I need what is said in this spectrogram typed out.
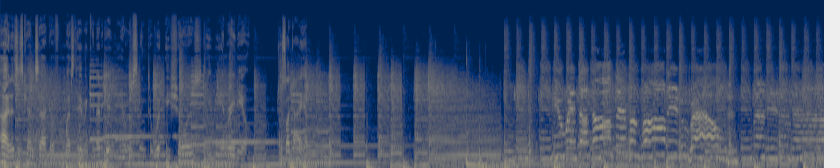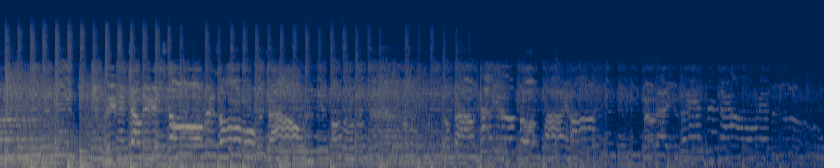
Hi, this is Ken Sacco from West Haven, Connecticut, and you're listening to Whitby Shores TV and radio, just like I am. You went on something from running around.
